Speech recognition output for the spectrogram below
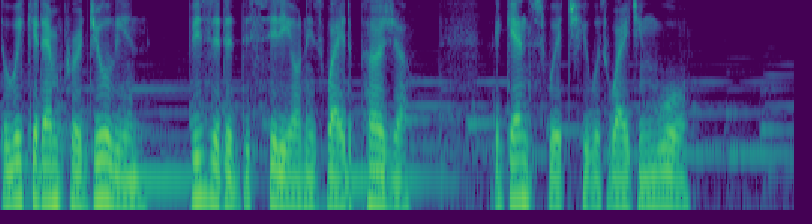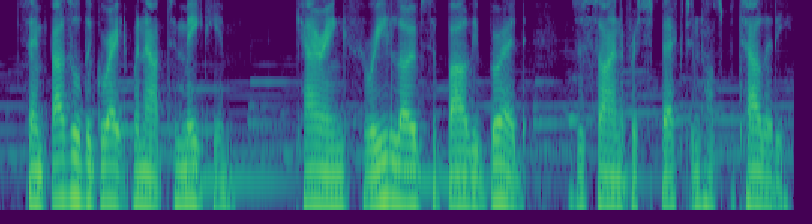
the wicked Emperor Julian visited the city on his way to Persia, against which he was waging war. St. Basil the Great went out to meet him, carrying three loaves of barley bread as a sign of respect and hospitality.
